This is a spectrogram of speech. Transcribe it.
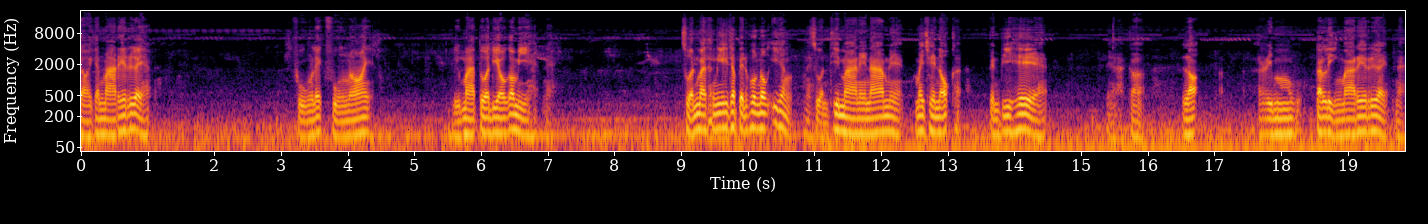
ยอยกันมาเรื่อยๆฮะฝูงเล็กฝูงน้อย หรือมาตัวเดียวก็มีนะส่วนมาทางนี้จะเป็นพวกนกเอี้ยงนะส่วนที่มาในน้ำเนี่ยไม่ใช่นกเป็นพีเฮ่เนี่ยก็เลาะริมตลิ่งมาเรื่อยๆนะ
